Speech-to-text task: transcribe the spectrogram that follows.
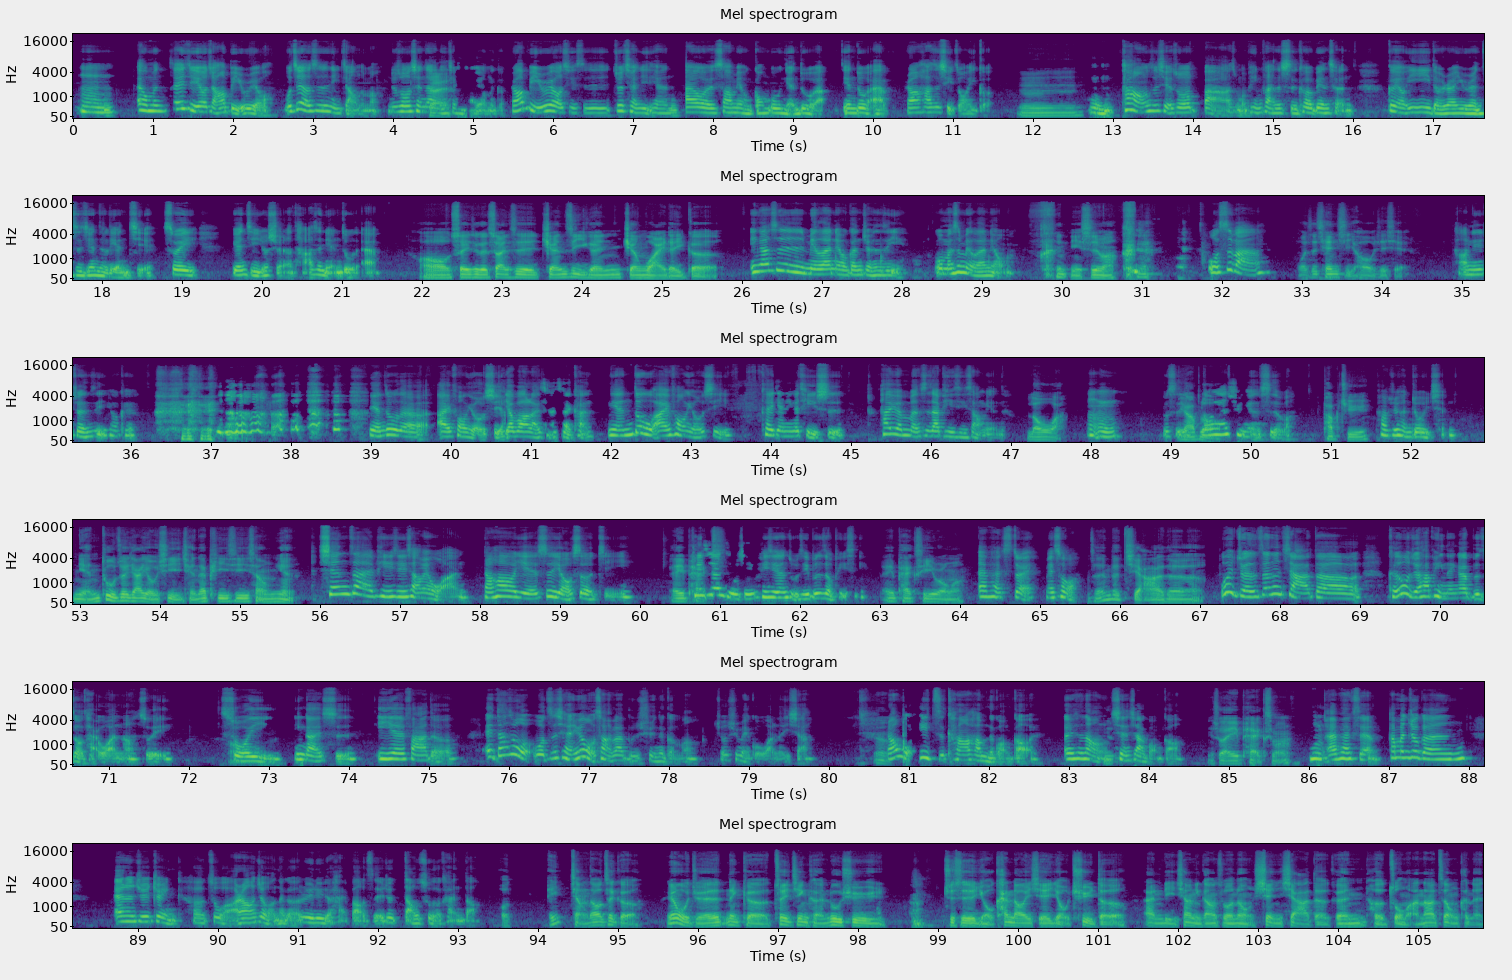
嗯，哎，我们这一集有讲到 Be Real，我记得是你讲的嘛？你就说现在年轻人用那个，然后 Be Real 其实就前几天 iOS 上面有公布年度 App，年度 App，然后它是其中一个。嗯嗯，它好像是写说把什么平凡的时刻变成更有意义的人与人之间的连接，所以编辑就选了它是年度的 App。哦，所以这个算是 Gen Z 跟 Gen Y 的一个，应该是 Millennial 跟 Gen Z，我们是 Millennial 吗？你是吗？我是吧？我是千禧后，谢谢。好，你是 Gen Z，OK。年度的 iPhone 游戏，要不要来猜猜看？年度 iPhone 游戏可以给你一个提示，它原本是在 PC 上面的。Low 啊？嗯嗯，不是。Diablo 应该去年是吧？PUBG，PUBG 很久以前。年度最佳游戏以前在 PC 上面，先在 PC 上面玩，然后也是有涉及 Apex。PC 跟主机，PC 跟主机不是只有 PC。Apex Hero 吗？Apex 对，没错。真的假的？我也觉得真的假的。可是我觉得它评的应该不是只有台湾啊，所以所以应该是 E A 发的。哎，但是我我之前因为我上礼拜不是去那个吗？就去美国玩了一下，然后我一直看到他们的广告，哎，而且是那种线下广告。你说 Apex 吗？嗯，Apex M，他们就跟 Energy Drink 合作啊，然后就有那个绿绿的海报之类，就到处都看到。哦，哎，讲到这个，因为我觉得那个最近可能陆续。就是有看到一些有趣的案例，像你刚刚说的那种线下的跟合作嘛，那这种可能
